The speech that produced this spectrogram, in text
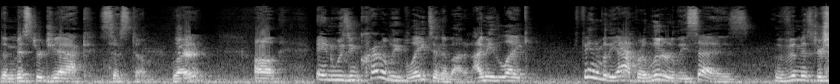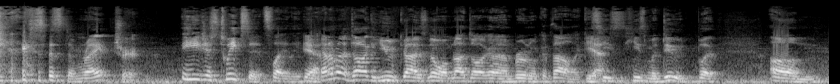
the Mr. Jack system, right? Sure. Uh, and was incredibly blatant about it. I mean, like, Phantom of the Yeah. Opera literally says the Mr. Jack system, right? Sure. He just tweaks it slightly. Yeah. And I'm not dogging you guys know I'm not dogging on Bruno Cathala because Yeah. he's he's my dude, but um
